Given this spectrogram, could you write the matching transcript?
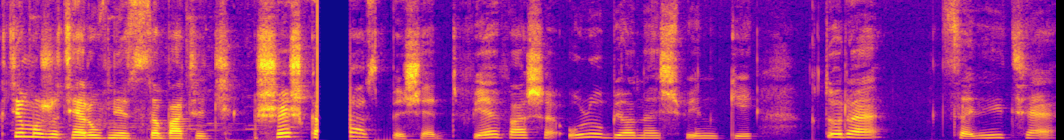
gdzie możecie również zobaczyć szyszka by się dwie Wasze ulubione świnki, które cenicie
